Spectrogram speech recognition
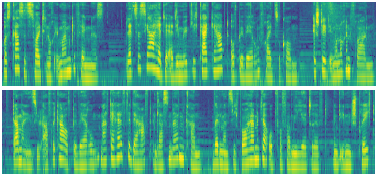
Oskar sitzt heute noch immer im Gefängnis. Letztes Jahr hätte er die Möglichkeit gehabt, auf Bewährung freizukommen. Es steht immer noch in Fragen, da man in Südafrika auf Bewährung nach der Hälfte der Haft entlassen werden kann, wenn man sich vorher mit der Opferfamilie trifft, mit ihnen spricht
